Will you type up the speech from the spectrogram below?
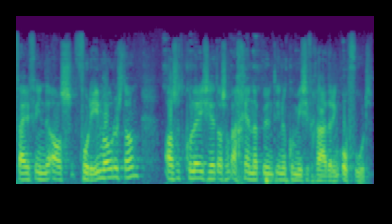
fijn vinden als voor de inwoners dan... als het college het als een agendapunt in een commissievergadering opvoert.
